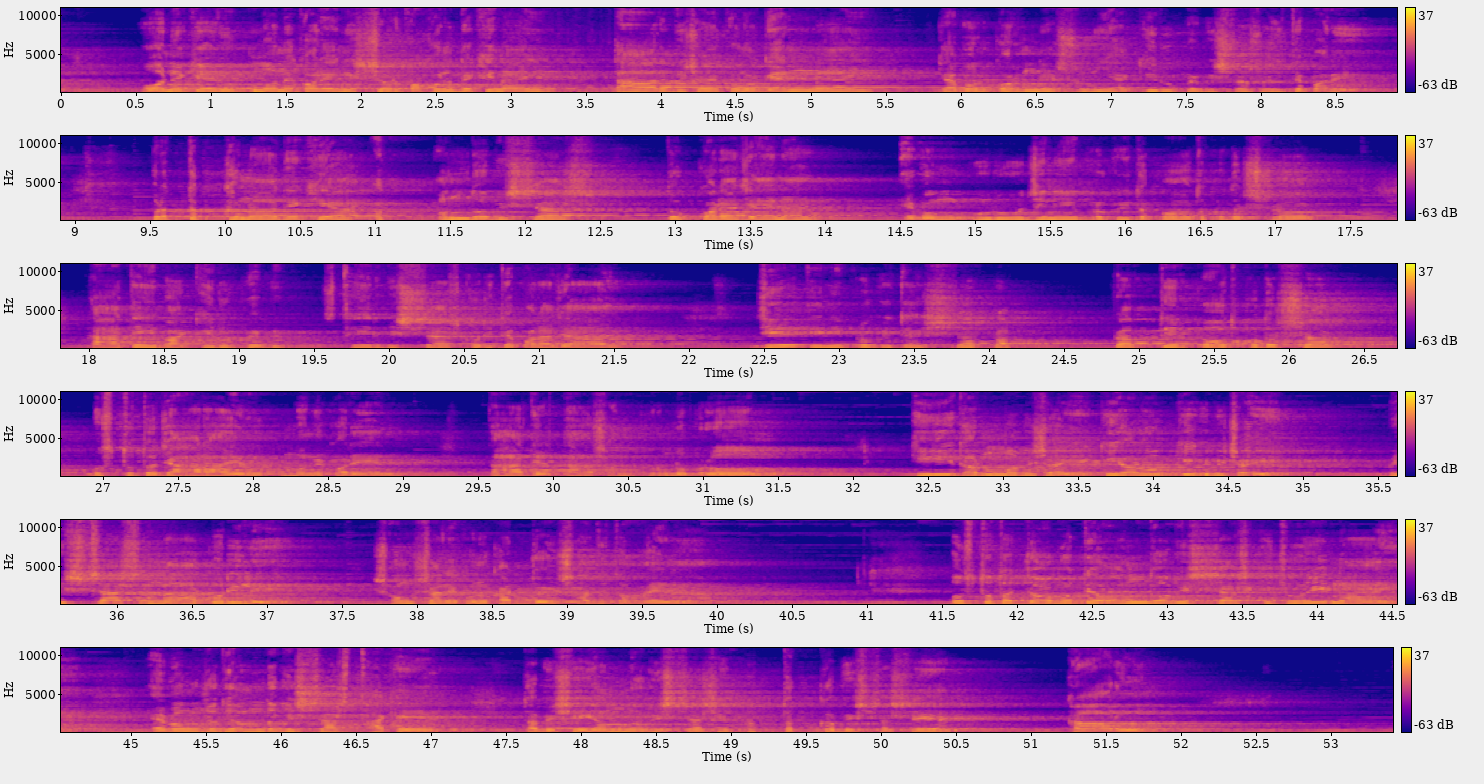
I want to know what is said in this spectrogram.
অনেকে রূপ মনে করে, ঈশ্বর কখনো দেখি নাই, তাহার বিষয়ে কোনো জ্ঞান নাই, কেবল কর্ণে শুনিয়া কি রূপে বিশ্বাস হইতে পারে? প্রত্যক্ষ না দেখিয়া অন্ধবিশ্বাস তো করা যায় না, এবং গুরু যিনি প্রকৃত পথ প্রদর্শক, তাহাতেই বা কি রূপে বি- স্থির বিশ্বাস করিতে পারা যায়? যে তিনি প্রকৃত ঈশ্বর প্রাপ- প্রাপ্তির পথ প্রদর্শক, বস্তুত যাহারা এরূপ মনে করেন তাহাদের তাহা সম্পূর্ণ ভ্রম কি ধর্ম বিষয়ে, কি অলৌকিক বিষয়ে বিশ্বাস না করিলে সংসারে কোনো কার্যই সাধিত হয় না। বস্তুত জগতে অন্ধবিশ্বাস কিছুই নাই, এবং যদি অন্ধবিশ্বাস থাকে, তবে সেই অন্ধবিশ্বাসই প্রত্যক্ষ বিশ্বাসের কারণ।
